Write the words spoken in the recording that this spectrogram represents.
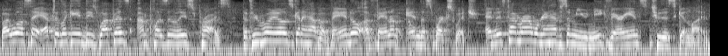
But I will say, after looking at these weapons, I'm pleasantly surprised. The 3.0 is going to have a Vandal, a Phantom, and the Spark Switch. And this time around, we're going to have some unique variants to the skin line.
